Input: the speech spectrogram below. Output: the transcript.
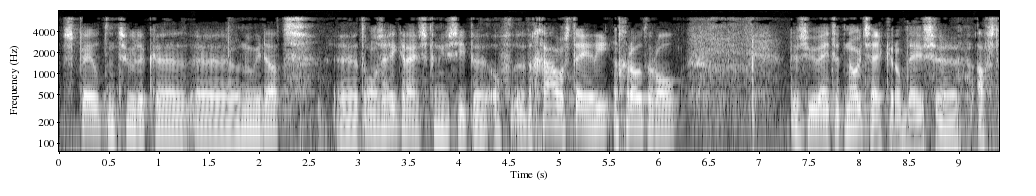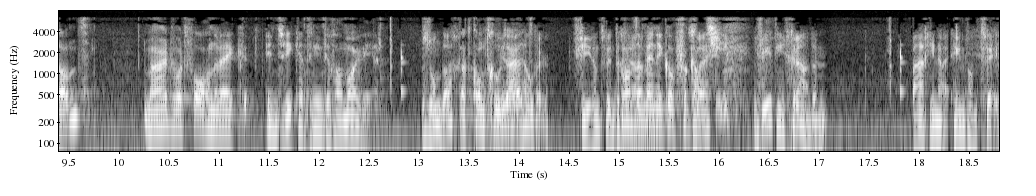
speelt natuurlijk, eh, eh, hoe noem je dat? Eh, het onzekerheidsprincipe of de chaostheorie een grote rol. Dus u weet het nooit zeker op deze afstand. Maar het wordt volgende week in het weekend in ieder geval mooi weer. Zondag. Dat komt goed uit. helder. 24 Want dan ben ik op vakantie. slash 14 graden. Pagina 1 van 2.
